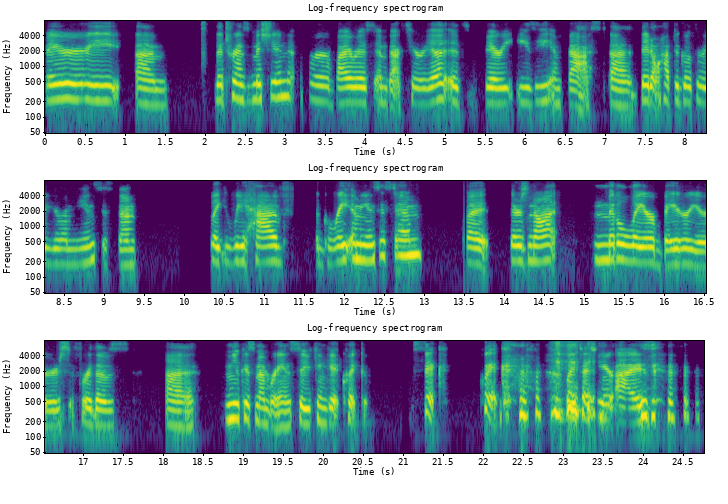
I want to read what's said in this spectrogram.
very um, the transmission for virus and bacteria is very easy and fast. Uh, they don't have to go through your immune system. Like we have a great immune system, but there's not middle layer barriers for those uh, mucous membranes, so you can get quick sick quick by touching your eyes.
